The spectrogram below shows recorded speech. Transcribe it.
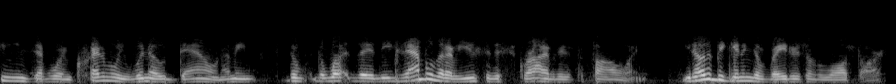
scenes that were incredibly winnowed down. I mean, the the the, the example that I've used to describe it is the following you know the beginning of Raiders of the Lost Ark?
